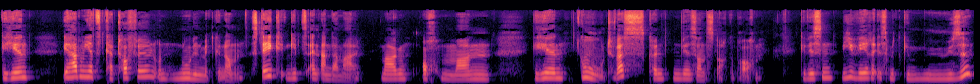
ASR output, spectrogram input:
Gehirn, wir haben jetzt Kartoffeln und Nudeln mitgenommen. Steak gibt's ein andermal. Magen, och Mann. Gehirn, gut, was könnten wir sonst noch gebrauchen? Gewissen, wie wäre es mit Gemüse?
